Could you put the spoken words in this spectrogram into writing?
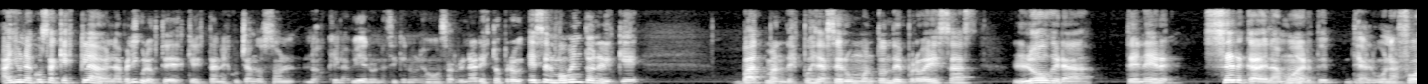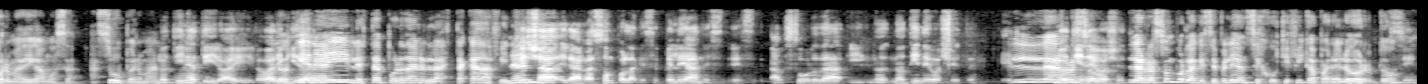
hay una cosa que es clave en la película, ustedes que están escuchando son los que la vieron, así que no les vamos a arruinar esto, pero es el momento en el que Batman, después de hacer un montón de proezas, logra tener cerca de la muerte, de alguna forma, digamos, a, a Superman. Lo tiene a tiro ahí, lo va a Lo liquidar. tiene ahí, le está por dar la estacada final. Que ya la razón por la que se pelean es, es absurda y no, no tiene gollete. La, no razón, la razón por la que se pelean se justifica para el orto. Sí,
